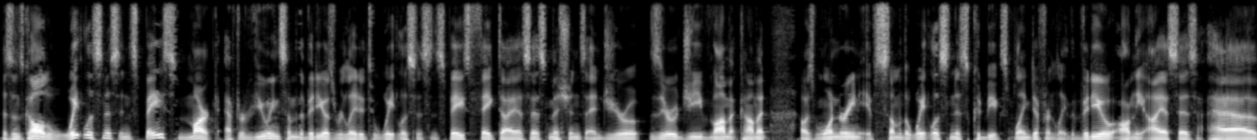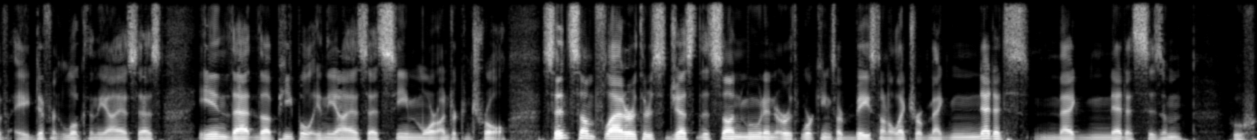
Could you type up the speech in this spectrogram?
This one's called Weightlessness in Space. Mark, after viewing some of the videos related to weightlessness in space, faked ISS missions, and zero, zero G vomit comet, I was wondering if some of the weightlessness could be explained differently. The video on the ISS have a different look than the ISS in that the people in the ISS seem more under control. Since some flat earthers suggest the sun, moon, and earth workings are based on electromagneticism, oof,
